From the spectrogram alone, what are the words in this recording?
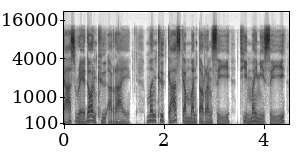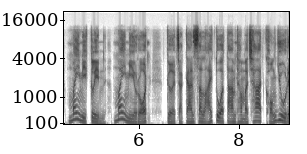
ก๊าซเรดอนคืออะไร มันคือก๊าซกัมมันตรังสีที่ไม่มีสี ไม่มีกลิ่น ไม่มีรส เกิดจากการสลายตัวตามธรรมชาติของยูเร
